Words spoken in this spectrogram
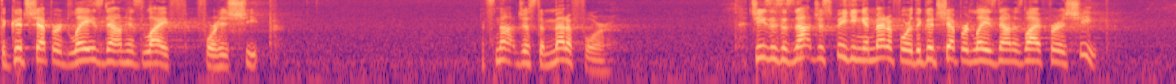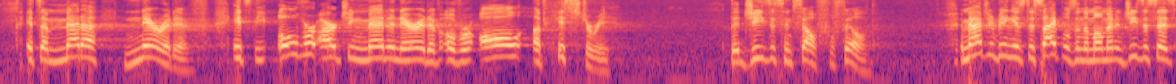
The Good Shepherd lays down his life for his sheep. It's not just a metaphor. Jesus is not just speaking in metaphor, the Good Shepherd lays down his life for his sheep. It's a meta narrative, it's the overarching meta narrative over all of history that Jesus himself fulfilled. Imagine being his disciples in the moment, and Jesus says,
